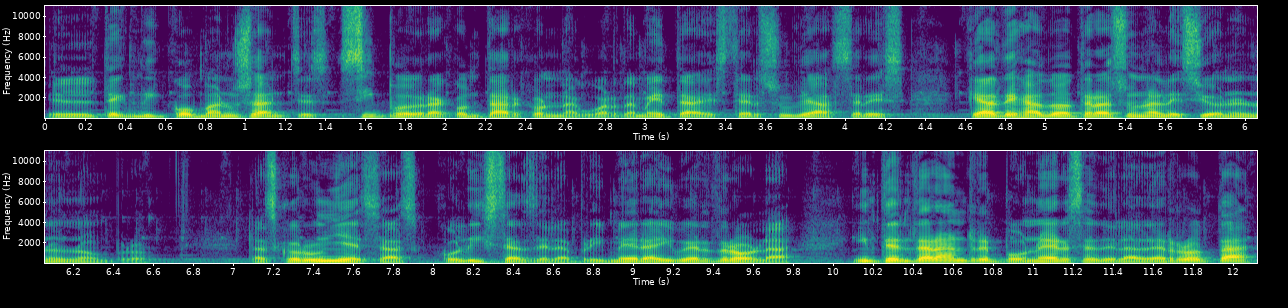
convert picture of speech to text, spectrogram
el técnico Manu Sánchez sí podrá contar con la guardameta Esther Suyáceres, que ha dejado atrás una lesión en un hombro. Las coruñesas, colistas de la primera Iberdrola, intentarán reponerse de la derrota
